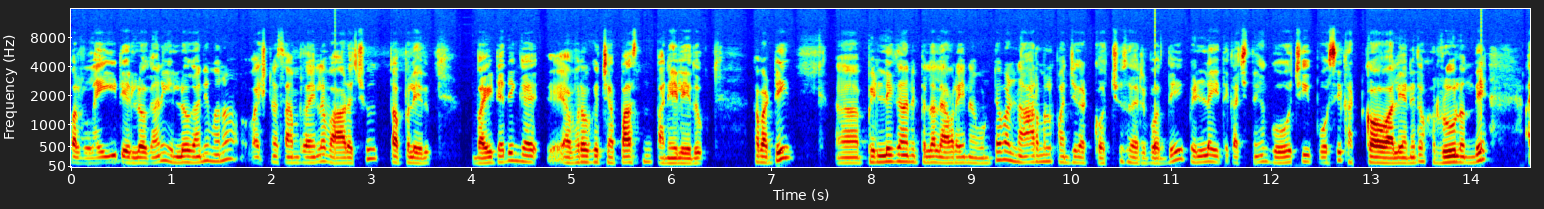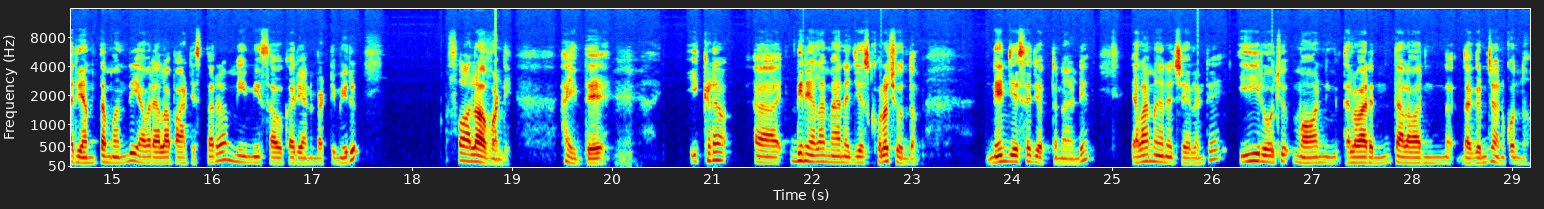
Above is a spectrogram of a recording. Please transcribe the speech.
కలర్ లైట్ ఎల్లో కానీ ఎల్లో కానీ మనం వైష్ణవ సాంప్రదాయంలో వాడచ్చు తప్పలేదు వైట్ అయితే ఇంకా ఎవరికి చెప్పాల్సిన పనే లేదు. కాబట్టి పెళ్ళి కాని పిల్లలు ఎవరైనా ఉంటే వాళ్ళు నార్మల్ పంచె కట్టుకోవచ్చు సరిపోద్ది. పెళ్ళి అయితే ఖచ్చితంగా గోచి పోసి కట్టుకోవాలి అనేది ఒక రూల్ ఉంది. అది ఎంతమంది ఎవరు ఎలా పాటిస్తారో మీ మీ సౌకర్యాన్ని బట్టి మీరు ఫాలో అవ్వండి. అయితే ఇక్కడ దీన్ని ఎలా మేనేజ్ చేసుకోవాలో చూద్దాం. నేను చేసేది చెప్తున్నా అండి. ఎలా మేనేజ్ చేయాలంటే ఈరోజు మార్నింగ్ తెల్లవారింది తెల్లవారిన దగ్గర నుంచి అనుకుందాం.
